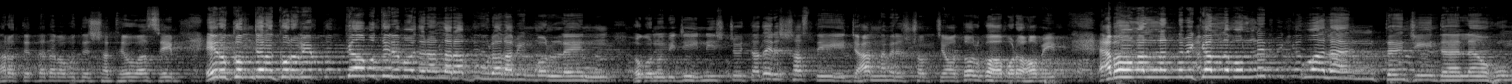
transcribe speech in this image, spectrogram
ভারতের দাদা বাবুদের সাথেও আসে এরকম যারা করবে রাব্বুল আলামিন বললেন, ওগো নবীজি নিশ্চয়ই তাদের শাস্তি জাহান্নামের সবচেয়ে অতল গহবর হবে। এবং আল্লাহ নবীকে আল্লাহ বললেন, ওয়ালান তাজিদ লাহুম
